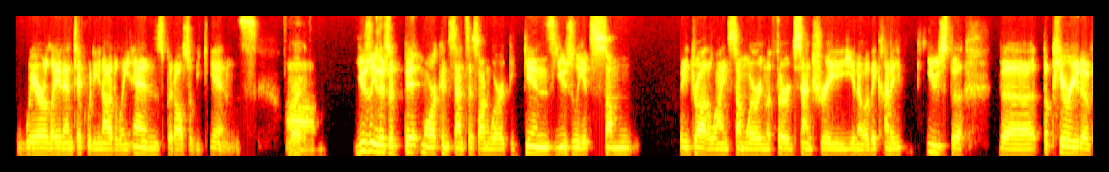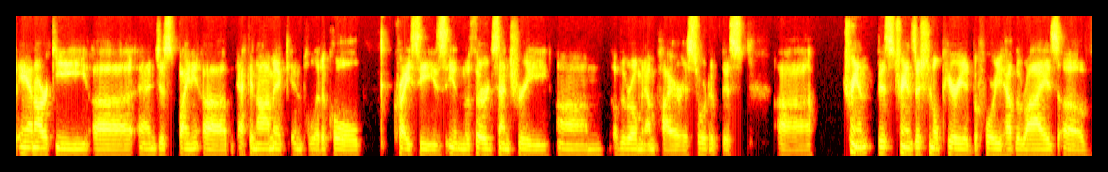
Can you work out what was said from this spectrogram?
where late antiquity not only ends but also begins. Right. Um, usually, there's a bit more consensus on where it begins. Usually, it's some they draw the line somewhere in the third century. You know, they kind of use the the the period of anarchy uh, and just uh, economic and political crises in the third century um, of the Roman Empire is sort of this uh, tran- this transitional period before you have the rise of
